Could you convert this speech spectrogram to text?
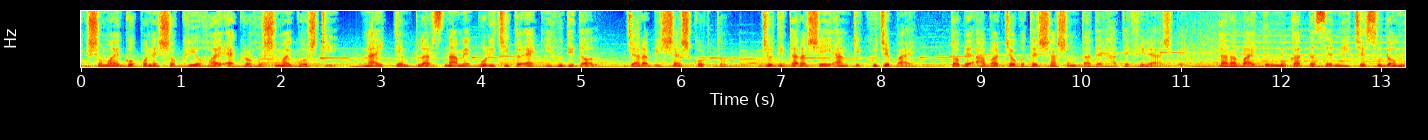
এক সময় গোপনে সক্রিয় হয় এক রহস্যময় গোষ্ঠী, নাইট টেম্পলার্স নামে পরিচিত এক ইহুদি দল, যারা বিশ্বাস করত, যদি তারা সেই আংটি খুঁজে পায়, তবে আবার জগতের শাসন তাদের হাতে ফিরে আসবে। তারা বাইতুল মুকাদ্দাসের নিচে সুডঙ্গ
